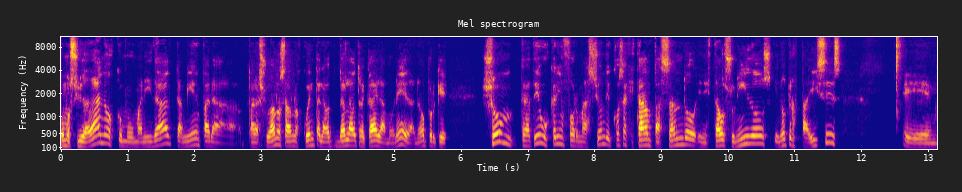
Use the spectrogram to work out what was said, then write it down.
como ciudadanos, como humanidad, también para, para ayudarnos a darnos cuenta, la, ver la otra cara de la moneda, ¿no? Porque yo traté de buscar información de cosas que estaban pasando en Estados Unidos, en otros países, eh,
